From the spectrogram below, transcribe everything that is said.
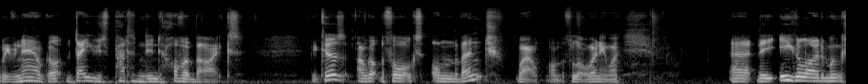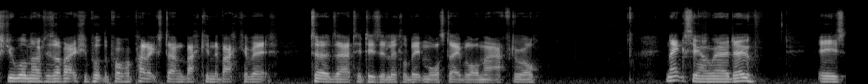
We've now got Dave's patented hover bikes. Because I've got the forks on the bench, well, on the floor anyway, uh, the eagle-eyed amongst you will notice I've actually put the proper paddock stand back in the back of it. Turns out it is a little bit more stable on that after all. Next thing I'm going to do is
